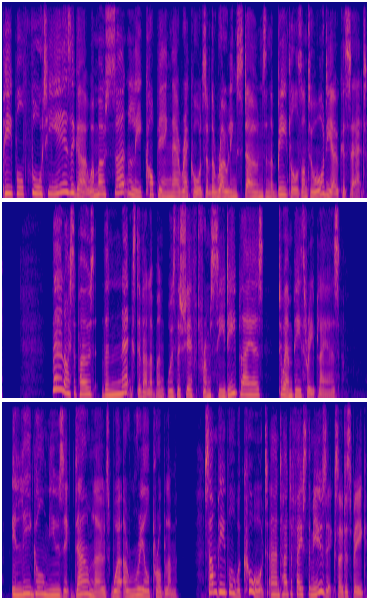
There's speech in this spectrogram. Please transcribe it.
people 40 years ago were most certainly copying their records of the Rolling Stones and the Beatles onto audio cassette. Then, I suppose, the next development was the shift from CD players to MP3 players illegal music downloads were a real problem. Some people were caught and had to face the music, so to speak.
